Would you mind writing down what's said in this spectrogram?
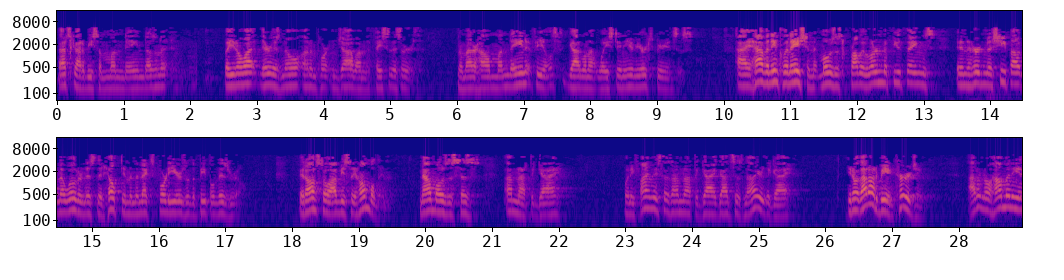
That's got to be some mundane, doesn't it? But you know what? There is no unimportant job on the face of this earth. No matter how mundane it feels, God will not waste any of your experiences. I have an inclination that Moses probably learned a few things in herding the sheep out in the wilderness that helped him in the next 40 years with the people of Israel. It also obviously humbled him. Now Moses says, I'm not the guy. When he finally says, I'm not the guy, God says, Now you're the guy. You know, that ought to be encouraging. I don't know how many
